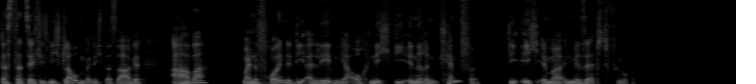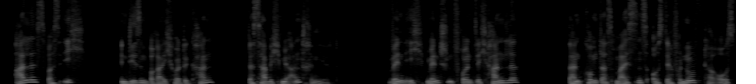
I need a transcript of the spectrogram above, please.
das tatsächlich nicht glauben, wenn ich das sage, aber meine Freunde, die erleben ja auch nicht die inneren Kämpfe, die ich immer in mir selbst führe alles, was ich in diesem Bereich heute kann, das habe ich mir antrainiert. Wenn ich menschenfreundlich handle, dann kommt das meistens aus der Vernunft heraus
